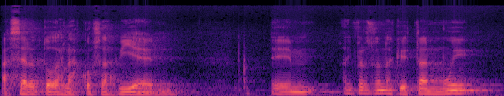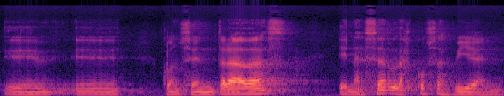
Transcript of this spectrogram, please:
hacer todas las cosas bien. Em, hay personas que están muy eh, eh, concentradas en hacer las cosas bien,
